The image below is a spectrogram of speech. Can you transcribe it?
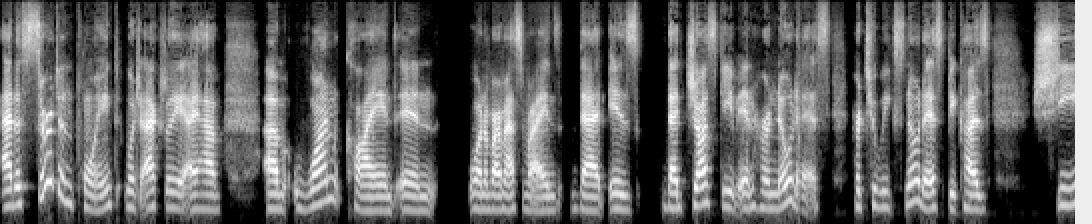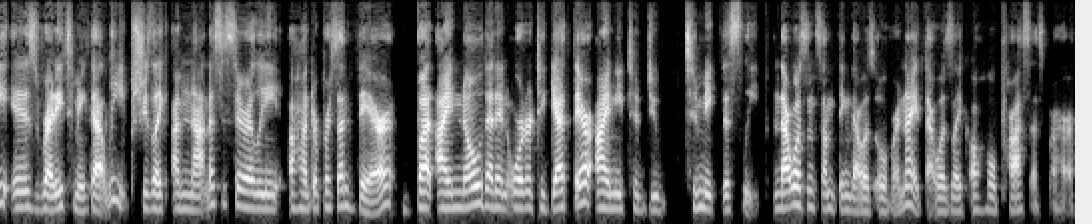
at a certain point, which actually I have um, one client in one of our masterminds that is that just gave in her notice, her two weeks notice, because she is ready to make that leap. She's like, I'm not necessarily 100% there, but I know that in order to get there, I need to do to make this leap. And that wasn't something that was overnight. That was like a whole process for her.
